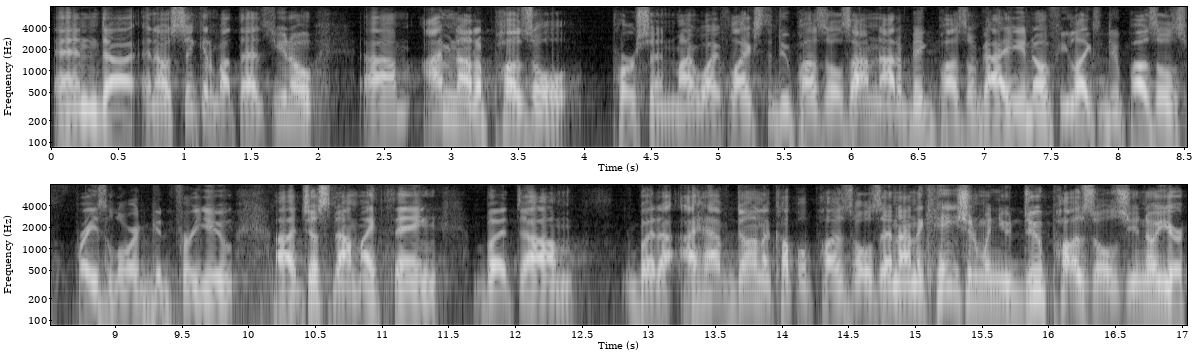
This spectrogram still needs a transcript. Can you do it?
And, uh, and I was thinking about that. You know, um, I'm not a puzzle person. My wife likes to do puzzles. I'm not a big puzzle guy. You know, if you like to do puzzles, praise the Lord, good for you. Uh, just not my thing. But um, but I have done a couple puzzles, and on occasion when you do puzzles, you know, you're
